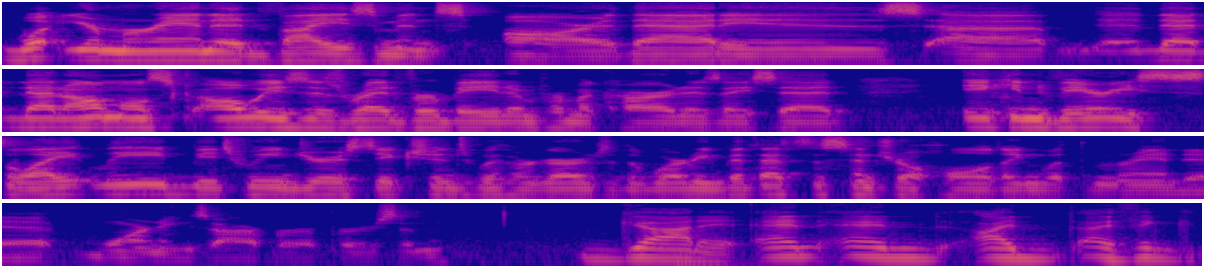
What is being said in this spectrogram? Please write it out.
what your Miranda advisements are. That is uh, that that almost always is read verbatim from a card, as I said. It can vary slightly between jurisdictions with regards to the wording, but that's the central holding what the Miranda warnings are for a person. Got it. And and I I think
